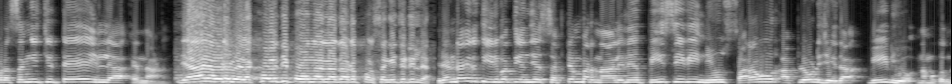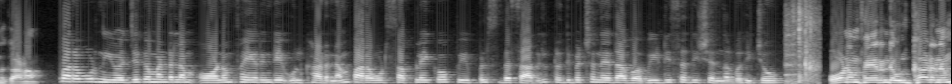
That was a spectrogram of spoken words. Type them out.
പ്രസംഗിച്ചിട്ടേ ഇല്ല എന്നാണ്. ഞാൻ അവിടെ വിളക്കോളത്തി പോകുന്നല്ലാതെ അവിടെ പ്രസംഗിച്ചിട്ടില്ല. രണ്ടായിരത്തി ഇരുപത്തിയഞ്ച് സെപ്റ്റംബർ നാലിന് P C V news Paravur upload ചെയ്ത വീഡിയോ നമുക്കൊന്ന് കാണാം. പറവൂർ നിയോജക മണ്ഡലം ഓണം ഫെയറിന്റെ ഉദ്ഘാടനം പറവൂർ സപ്ലൈകോ പീപ്പിൾസ് ബസാറിൽ പ്രതിപക്ഷ നേതാവ് വി ഡി സതീശൻ നിർവഹിച്ചു. ഓണം ഫെയറിന്റെ ഉദ്ഘാടനം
